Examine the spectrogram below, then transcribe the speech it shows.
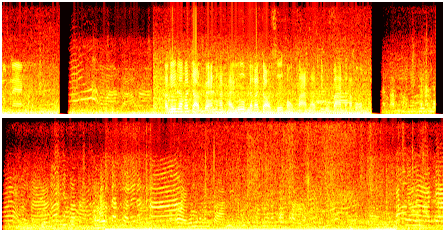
ลมแรงตอนนี้เราก็จอดแวะนะครับถ่ายรูปแล้วก็จอดซื้อของฝากนะครับที่หมู่บ้านนะครับผม จัดสวยเลยนะคะอร่อยวันนี้ำลังสารกำลังสารคอดูกับจ้า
